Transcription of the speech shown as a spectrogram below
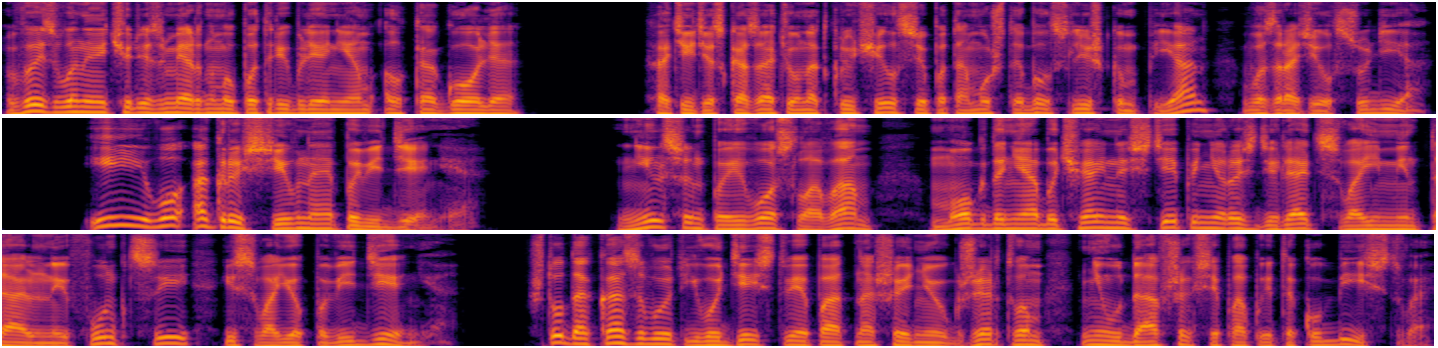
вызванные чрезмерным употреблением алкоголя. «Хотите сказать, он отключился, потому что был слишком пьян?» — возразил судья. «И его агрессивное поведение». Нильсон, по его словам, мог до необычайной степени разделять свои ментальные функции и свое поведение, что доказывают его действия по отношению к жертвам неудавшихся попыток убийства,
